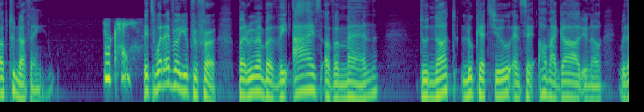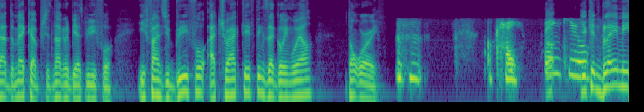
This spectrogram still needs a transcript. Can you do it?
up to nothing. Okay. It's whatever you prefer. But remember, the eyes of a man do not look at you and say, "Oh my God, you know, without the makeup, she's not going to be as beautiful." He finds you beautiful, attractive, things are going well. Don't worry. hmm Okay. Thank you. You can blame me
